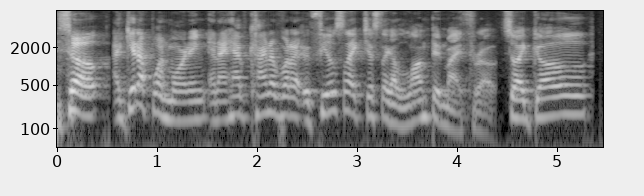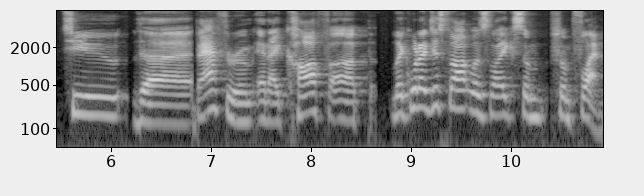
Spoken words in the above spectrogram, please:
So I get up one morning and I have kind of what I, it feels like just like a lump in my throat. So I go to the bathroom and I cough up like what I just thought was like some some phlegm.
